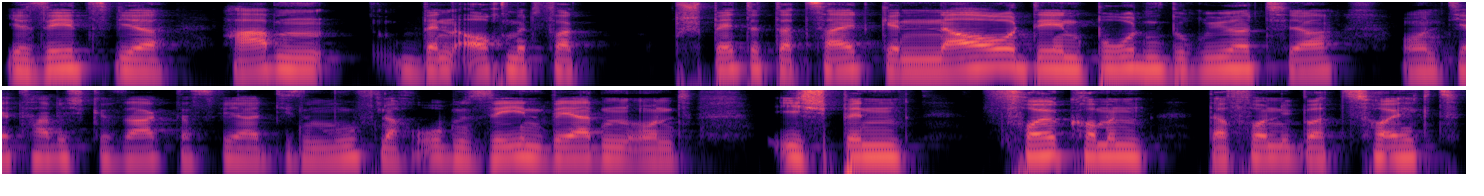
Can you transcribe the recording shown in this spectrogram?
ihr seht, wir haben, wenn auch mit verspäteter Zeit, genau den Boden berührt, ja. Und jetzt habe ich gesagt, dass wir diesen Move nach oben sehen werden und ich bin vollkommen davon überzeugt,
